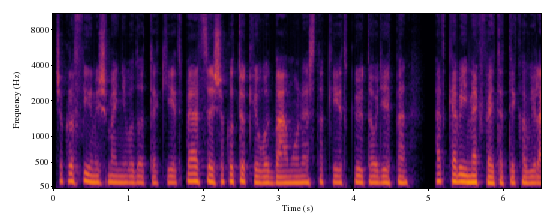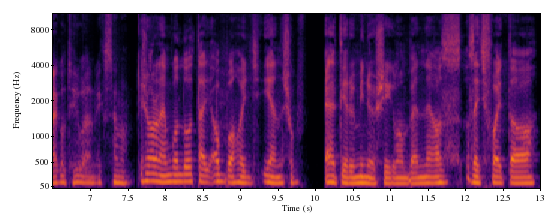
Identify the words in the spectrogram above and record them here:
csak a film is megnyugodott egy két percre, és akkor tök jó volt bámulni ezt a két kőt, ahogy éppen Hát kb. így megfejtették a világot, ha jól emlékszem. És arra nem gondoltál, hogy abban, hogy ilyen sok eltérő minőség van benne, az, az egyfajta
